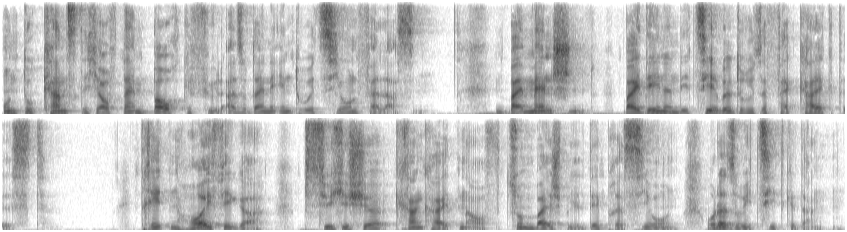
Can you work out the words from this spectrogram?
und du kannst dich auf dein Bauchgefühl, also deine Intuition verlassen. Bei Menschen bei denen die Zirbeldrüse verkalkt ist, treten häufiger psychische Krankheiten auf, zum Beispiel Depression oder Suizidgedanken.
